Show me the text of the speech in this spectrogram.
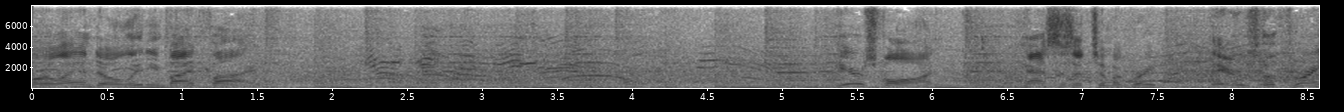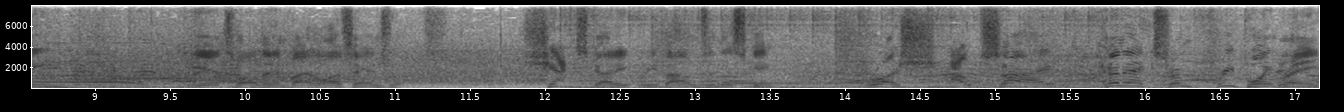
Orlando leading by five. Here's Vaughn. Passes it to McGrady. There's the three. It's hauled in by Los Angeles. Shaq's got eight rebounds in this game. Rush outside. Connects from three-point range.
